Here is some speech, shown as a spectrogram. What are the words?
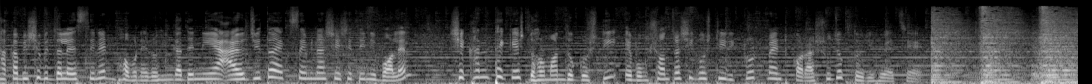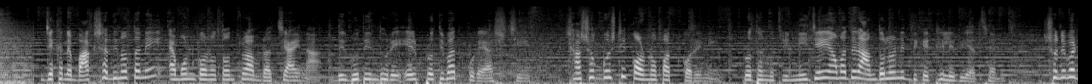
ঢাকা বিশ্ববিদ্যালয়ের সিনেট ভবনে রোহিঙ্গাদের নিয়ে আয়োজিত এক সেমিনার শেষে তিনি বলেন, সেখান থেকে ধর্মান্ধ গোষ্ঠী এবং সন্ত্রাসী গোষ্ঠী রিক্রুটমেন্ট করার সুযোগ তৈরি হয়েছে। যেখানে বাক স্বাধীনতা নেই, এমন গণতন্ত্র আমরা চাই না। দীর্ঘদিন ধরে এর প্রতিবাদ করে আসছি। শাসক গোষ্ঠী কর্ণপাত করেনি। প্রধানমন্ত্রী নিজেই আমাদের আন্দোলনের দিকে ঠেলে দিয়েছেন। শনিবার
